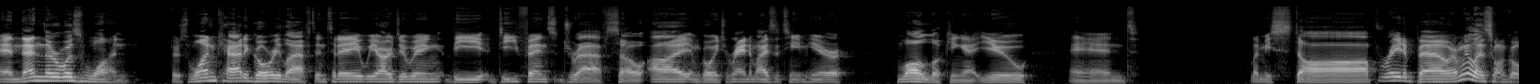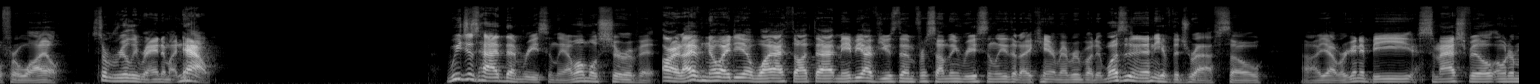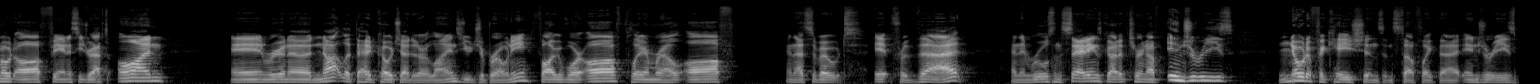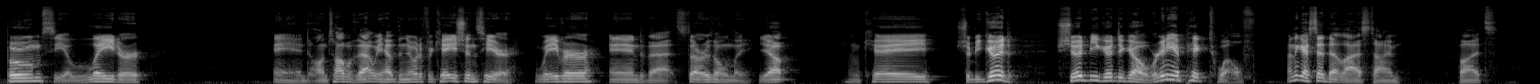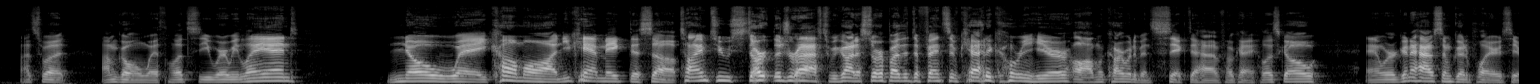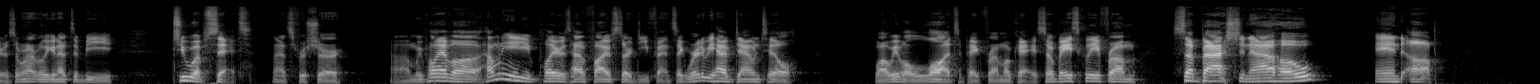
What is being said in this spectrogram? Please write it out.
And then there was one. There's one category left, and today we are doing the defense draft. So I am going to randomize the team here while looking at you. And let me stop right about. I'm going to let this one go for a while. Just a really random. Now! We just had them recently. I'm almost sure of it. All right, I have no idea why I thought that. Maybe I've used them for something recently that I can't remember, but it wasn't in any of the drafts. So uh, yeah, we're going to be Smashville, owner mode off, fantasy draft on. And we're going to not let the head coach edit our lines, you jabroni. Fog of War off, player morale off. And that's about it for that. And then rules and settings, got to turn off injuries, notifications, and stuff like that. Injuries, boom, see you later. And on top of that, we have the notifications here. Waiver and that. Stars only. Yep. Okay. Should be good. Should be good to go. We're going to get pick 12. I think I said that last time. But that's what I'm going with. Let's see where we land. No way. Come on. You can't make this up. Time to start the draft. We got to start by the defensive category here. Oh, Makar would have been sick to have. Okay, let's go. And we're going to have some good players here. So we're not really going to have to be too upset. That's for sure. Um, we probably have a... How many players have five-star defense? Like, where do we have down till? Wow, we have a lot to pick from. Okay, so basically from Sebastian Aho and up.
